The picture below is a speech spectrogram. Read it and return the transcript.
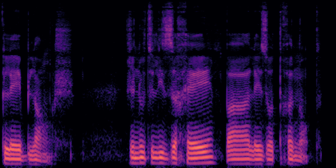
clés blanches. Je n'utiliserai pas les autres notes.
